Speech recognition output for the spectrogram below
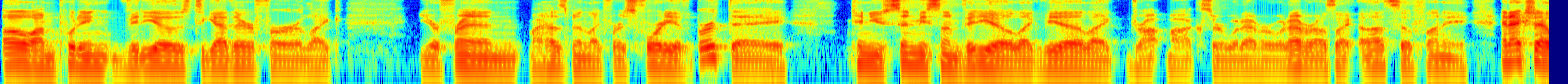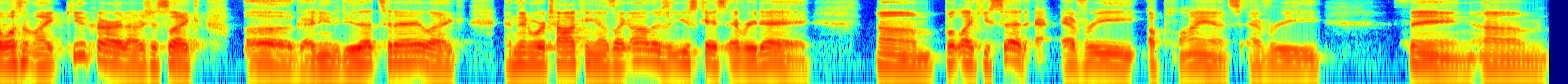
oh i'm putting videos together for like your friend my husband like for his 40th birthday. Can you send me some video like via like dropbox or whatever whatever? I was like oh that's so funny. And actually i wasn't like cue card. I was just like ugh i need to do that today? Like and then we're talking. I was like oh there's a use case every day um, but like you said every appliance every thing. Um,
